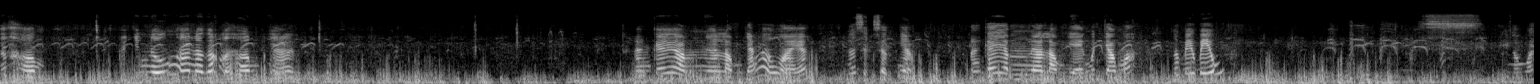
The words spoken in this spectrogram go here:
nó thơm cái trứng nướng đó, nó rất là thơm cả nhà ơi. ăn cái um, Um, lòng trắng ở ngoài á, nó sực sực nha. Ăn cái um, lòng vàng bên trong á, nó béo béo. Ngon quá.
